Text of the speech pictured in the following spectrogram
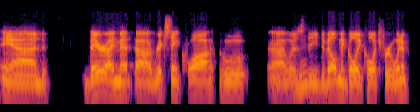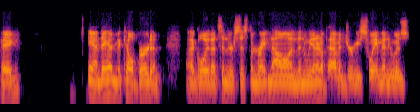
and there i met uh, rick st croix who uh, was mm-hmm. the development goalie coach for winnipeg and they had Mikhail Berdin, a goalie that's in their system right now. And then we ended up having Jeremy Swayman, who was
